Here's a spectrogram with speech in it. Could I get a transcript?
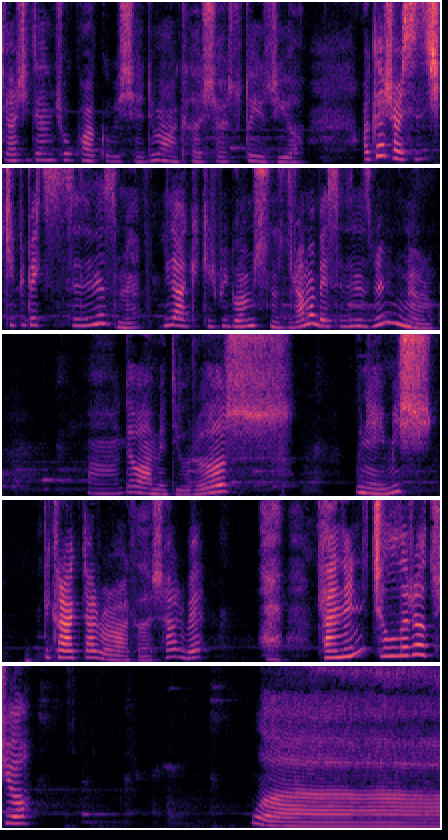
Gerçekten çok farklı bir şey değil mi arkadaşlar? Suda yüzüyor. Arkadaşlar siz hiç kirpi beslediniz mi? İlla ki kirpi görmüşsünüzdür ama beslediniz mi bilmiyorum. Ha, devam ediyoruz. Bu neymiş? Bir karakter var arkadaşlar ve kendilerini çalılara atıyor. Vaa.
